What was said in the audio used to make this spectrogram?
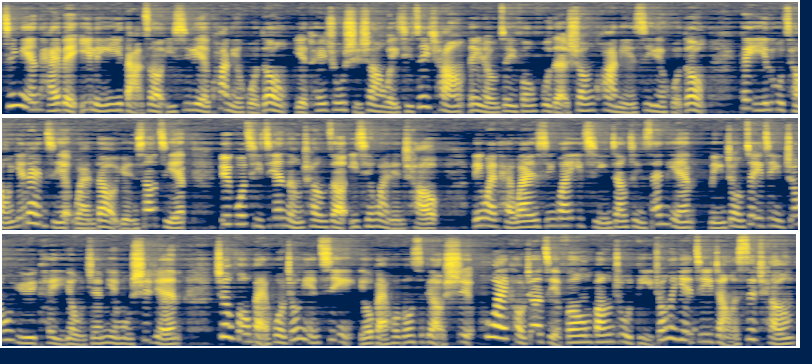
今年台北一零一打造一系列跨年活动，也推出史上为期最长、内容最丰富的双跨年系列活动，可以一路从耶诞节玩到元宵节，预估期间能创造一千万人潮。另外，台湾新冠疫情将近三年，民众最近终于可以用真面目示人。正逢百货周年庆，有百货公司表示，户外口罩解封帮助底妆的业绩涨了四成，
